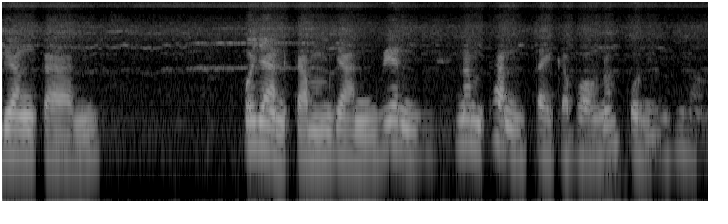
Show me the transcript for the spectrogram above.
เรื่องการบ่ย่านกรรมย่านเว้นน้ำท่านไต่กระบองน้ำฝนนี่พี่น้อง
